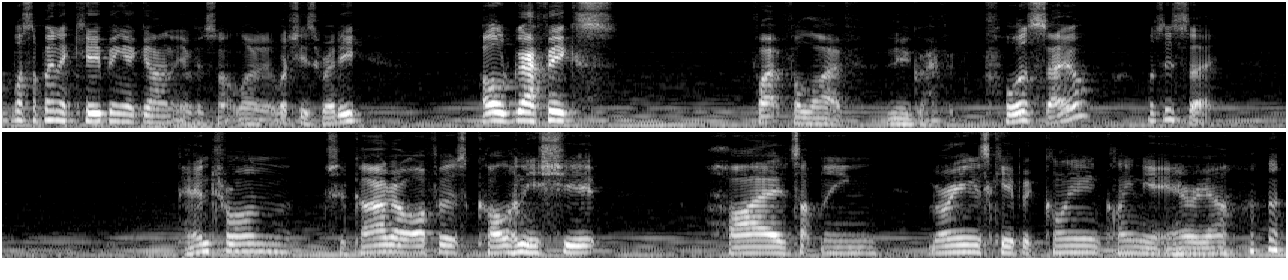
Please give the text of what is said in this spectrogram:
What's the point of keeping a gun if it's not loaded? Watch this, ready? Old graphics. Fight for life. New graphic. For sale? What's this say? Pentron, Chicago office, colony ship, hide something. Marines keep it clean, clean your area.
